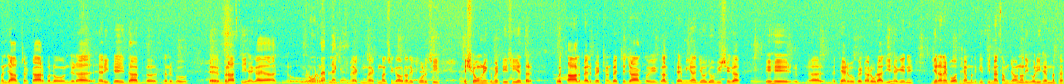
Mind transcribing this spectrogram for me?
ਪੰਜਾਬ ਸਰਕਾਰ ਵੱਲੋਂ ਜਿਹੜਾ ਹੈਰੀਟੇਜ ਦਾ ਸਾਡੇ ਅਹ, ਵਿਰਾਸਤੀ ਹੈਗਾ ਆ Road map ਲੈ ਕੇ ਆਏ। ਮਹਿਕ- ਮਹਿਕਮਾ ਸੀਗਾ ਉਹਨਾਂ ਦੇ ਕੋਲ ਸੀ। ਤੇ ਸ਼੍ਰੋਮਣੀ ਕਮੇਟੀ ਸੀ ਇੱਧਰ। ਕੋਈ ਤਾਲਮੇਲ ਬੈਠਣ ਵਿੱਚ ਜਾਂ ਕੋਈ ਗਲਤ ਫਹਿਮੀਆਂ ਜੋ ਜੋ ਵੀ ਸੀਗਾ, ਇਹ ਇੱਥੇ ਐਡਵੋਕੇਟ ਅਰੋੜਾ ਜੀ ਹੈਗੇ ਨੇ, ਜਿਨ੍ਹਾਂ ਨੇ ਬਹੁਤ ਹਿੰਮਤ ਕੀਤੀ। ਮੈਂ ਸਮਝਾ ਉਹਨਾਂ ਦੀ ਬੜੀ ਹਿੰਮਤ ਹੈ।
